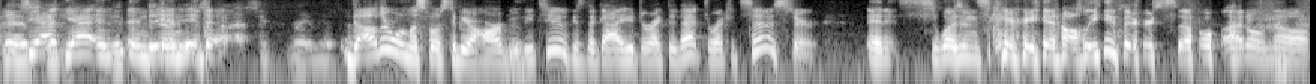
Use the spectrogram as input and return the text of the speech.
Yeah, it's- Yeah, it- yeah, and in and, theory, and the, classic the other one was supposed to be a horror movie too, because the guy who directed that directed Sinister, and it wasn't scary at all either. So I don't know.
